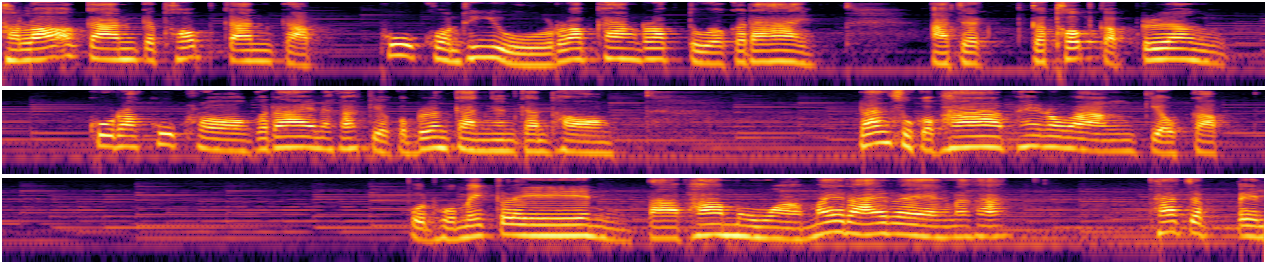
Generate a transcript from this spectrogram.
ทะเลาะกันกระทบกันกับผู้คนที่อยู่รอบข้างรอบตัวก็ได้ อาจจะกระทบกับเรื่องคู่รักคู่ครองก็ได้นะคะ เกี่ยวกับเรื่องการเงินการทอง ด้านสุขภาพให้ระวังเกี่ยวกับปวดหัวไม่เกรนตาผ้ามัวไม่ร้ายแรงนะคะ ถ้าจะเป็น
